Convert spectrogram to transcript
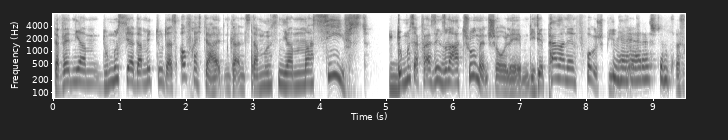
da werden ja, du musst ja, damit du das aufrechterhalten kannst, da müssen ja massivst Du musst ja quasi in so einer Art Truman-Show leben, die dir permanent vorgespielt Ja, wird. ja, das stimmt. Das,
